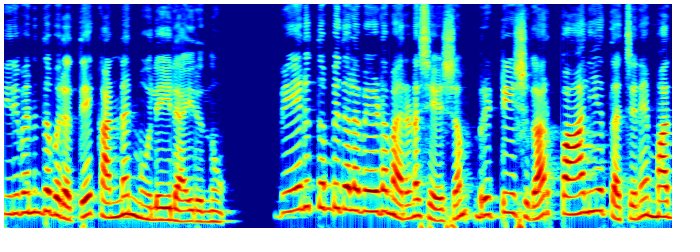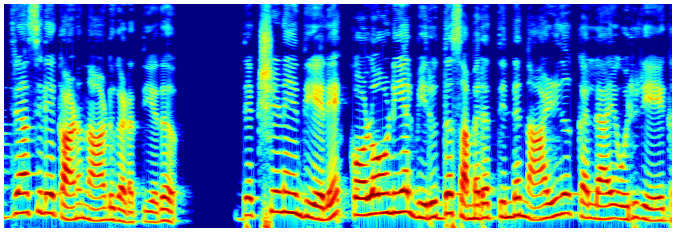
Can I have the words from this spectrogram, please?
തിരുവനന്തപുരത്തെ കണ്ണൻമൂലയിലായിരുന്നു. വേലുത്തമ്പി ദളവയുടെ മരണശേഷം ബ്രിട്ടീഷുകാർ പാലിയത്തച്ഛനെ മദ്രാസിലേക്കാണ് നാടുകടത്തിയത്. ദക്ഷിണേന്ത്യയിലെ കൊളോണിയൽ വിരുദ്ധ സമരത്തിന്റെ നാഴികക്കല്ലായ ഒരു രേഖ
